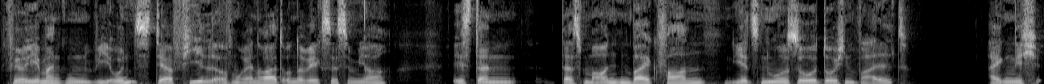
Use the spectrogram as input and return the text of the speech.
für jemanden wie uns, der viel auf dem Rennrad unterwegs ist im Jahr, ist dann das Mountainbike-Fahren jetzt nur so durch den Wald eigentlich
